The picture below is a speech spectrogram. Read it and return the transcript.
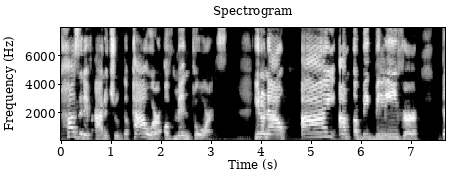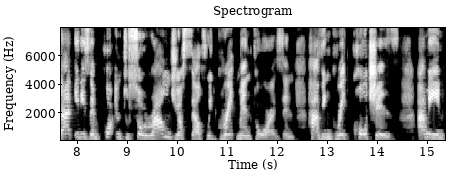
positive attitude, the power of mentors. You know, now I am a big believer that it is important to surround yourself with great mentors and having great coaches. I mean,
